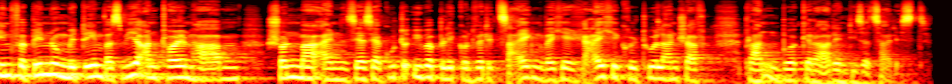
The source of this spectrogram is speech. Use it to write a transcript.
in Verbindung mit dem, was wir an Tollem haben, schon mal ein sehr, sehr guter Überblick und würde zeigen, welche reiche Kulturlandschaft Brandenburg gerade in dieser Zeit ist.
